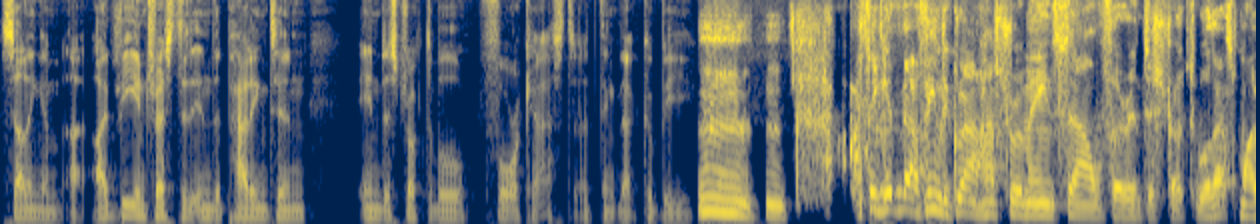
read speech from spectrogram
selling him. I- would be interested in the Paddington indestructible forecast. I think that could be. Mm-hmm. I think it, I think the ground has to remain sound for indestructible. That's my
